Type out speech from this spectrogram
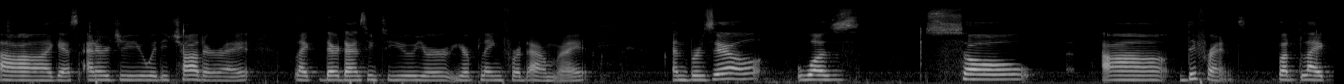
uh, I guess, energy with each other, right? Like they're dancing to you, you're you're playing for them, right? And Brazil was so uh, different, but like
